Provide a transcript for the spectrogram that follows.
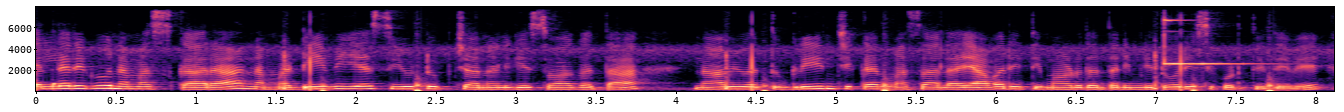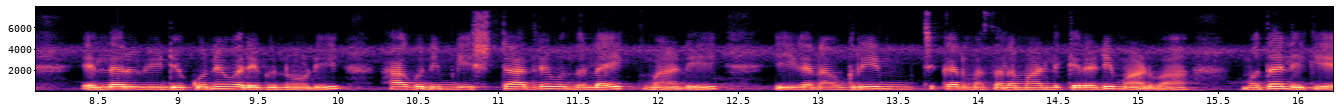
ಎಲ್ಲರಿಗೂ ನಮಸ್ಕಾರ. ನಮ್ಮ ಡಿ ವಿ ಎಸ್ ಯೂಟ್ಯೂಬ್ ಚಾನಲ್ಗೆ ಸ್ವಾಗತ. ನಾವಿವತ್ತು ಗ್ರೀನ್ ಚಿಕನ್ ಮಸಾಲ ಯಾವ ರೀತಿ ಮಾಡೋದಂತ ನಿಮಗೆ ತೋರಿಸಿಕೊಡ್ತಿದ್ದೇವೆ ಎಲ್ಲರೂ ವಿಡಿಯೋ ಕೊನೆವರೆಗೂ ನೋಡಿ. ಹಾಗೂ ನಿಮಗೆ ಇಷ್ಟ ಆದರೆ ಒಂದು ಲೈಕ್ ಮಾಡಿ. ಈಗ ನಾವು ಗ್ರೀನ್ ಚಿಕನ್ ಮಸಾಲ ಮಾಡಲಿಕ್ಕೆ ರೆಡಿ ಮಾಡುವ. ಮೊದಲಿಗೆ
